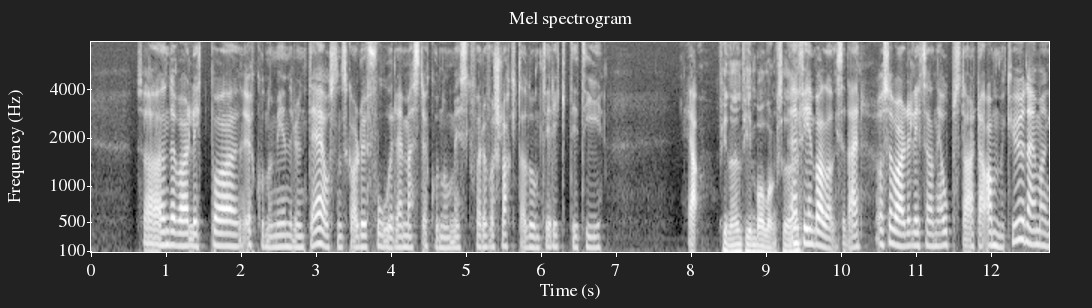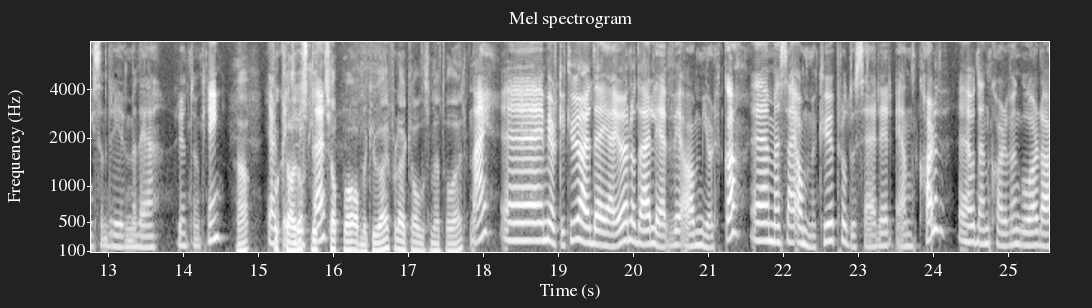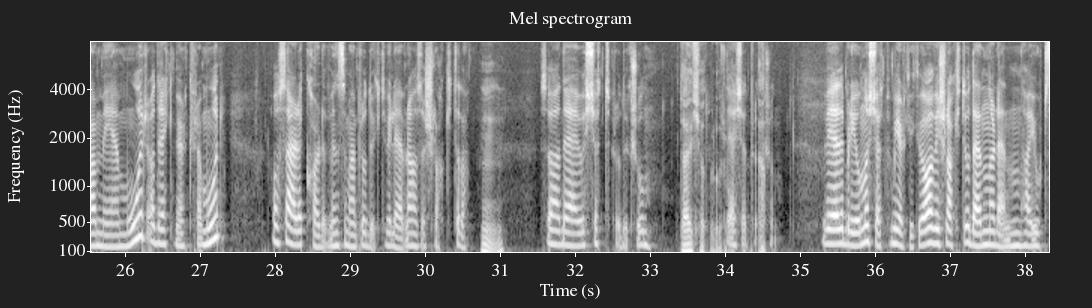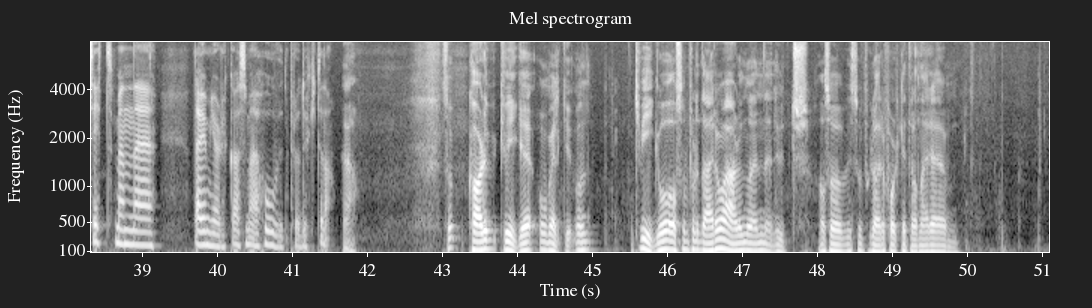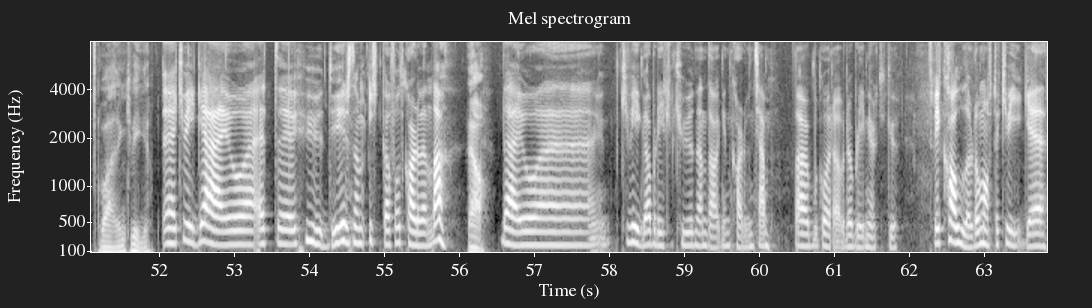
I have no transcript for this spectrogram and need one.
Så det var litt på økonomien rundt det. Åssen skal du fôre mest økonomisk for å få slakta dem til riktig tid? Finne en fin balanse der. En fin balanse der. Og så var det litt sånn, jeg oppstart av ammeku. Det er mange som driver med det rundt omkring. Ja. Forklar oss litt kjapt hva ammeku er, for det er ikke alle som vet hva det er. Nei, eh, mjølkeku er jo det jeg gjør, og der lever vi av mjølka. Eh, mens ei ammeku produserer en kalv, eh, og den kalven går da med mor og drikker mjølk fra mor. Og så er det kalven som er produktet vi lever av, altså slaktet da. Mm. Så det er jo kjøttproduksjon. Det er kjøttproduksjon. Det er kjøttproduksjon. Vi, det blir jo noe kjøtt på mjølkeku òg, vi slakter jo den når den har gjort sitt. Men eh, det er jo mjølka som er hovedproduktet, da. Så kalv, kvige og melke. Og kvige og også, for det der òg er det noe en, en ut... Altså, hvis du forklarer folk litt, her, eh, hva er en kvige? Eh, kvige er jo et eh, huddyr som ikke har fått kalv ennå. Ja. Det er jo Kviga blir til ku den dagen kalven kommer. Da går det over å bli mjølkeku. Vi kaller dem ofte kvige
